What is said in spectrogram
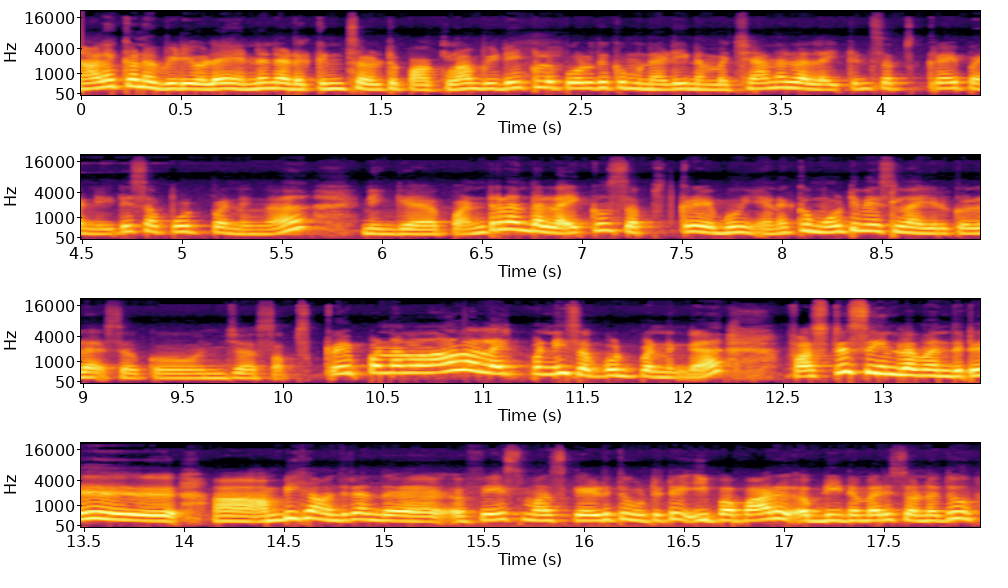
நாளைக்கான வீடியோவில் என்ன நடக்குன்னு சொல்லிட்டு பார்க்கலாம். வீடியோக்குள்ளே போகிறதுக்கு முன்னாடி நம்ம சேனலை லைக் அண்ட் சப்ஸ்கிரைப் பண்ணிவிட்டு சப்போர்ட் பண்ணுங்கள் நீங்கள் பண்ணுற அந்த லைக்கும் சப்ஸ்கிரைபும் எனக்கு மோட்டிவேஷனாக இருக்குல்ல. ஸோ கொஞ்சம் சப்ஸ்கிரைப் பண்ணலனாலும் லைக் பண்ணி சப்போர்ட் பண்ணுங்கள் ஃபஸ்ட்டு சீனில் வந்துட்டு அம்பிகா வந்துட்டு அந்த ஃபேஸ் மாஸ்க் எடுத்து விட்டுட்டு இப்போ பாரு அப்படின்ற மாதிரி சொன்னதும்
